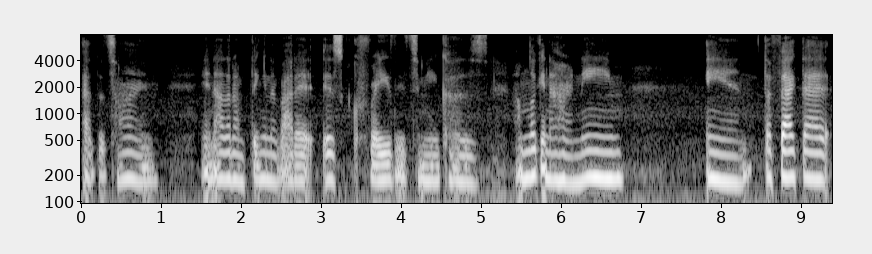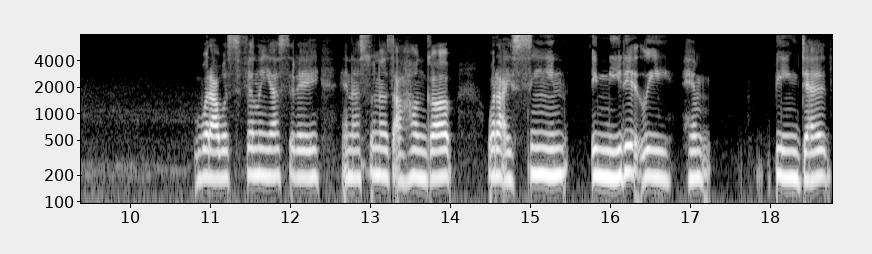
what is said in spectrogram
at the time. And now that I'm thinking about it, it's crazy to me because I'm looking at her name and the fact that what I was feeling yesterday, and as soon as I hung up, what I seen immediately, him being dead.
